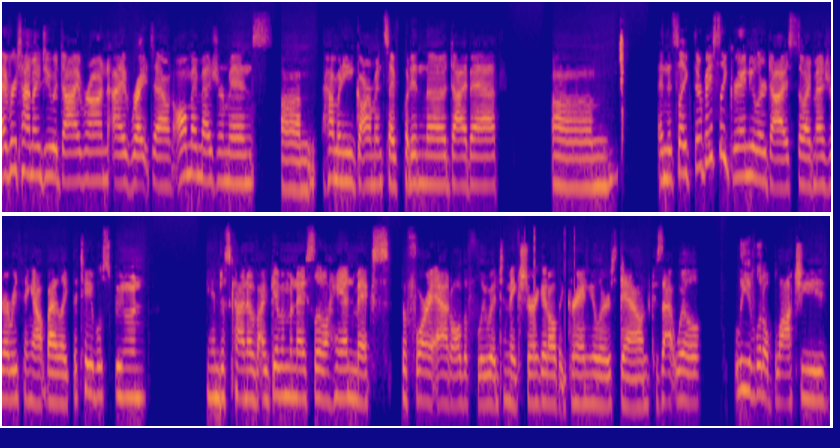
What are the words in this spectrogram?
every time I do a dye run, I write down all my measurements, um, how many garments I've put in the dye bath. Um, and it's like they're basically granular dyes, so I measure everything out by like the tablespoon and just kind of I give them a nice little hand mix before I add all the fluid to make sure I get all the granulars down because that will leave little blotchy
